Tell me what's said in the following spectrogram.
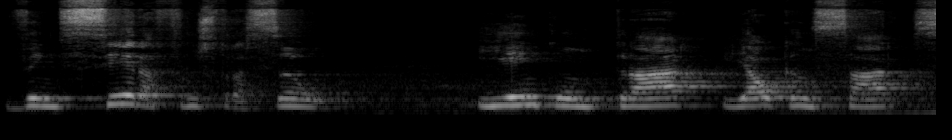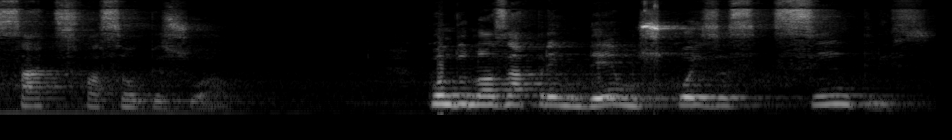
vencer a frustração e encontrar e alcançar satisfação pessoal. Quando nós aprendemos coisas simples,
